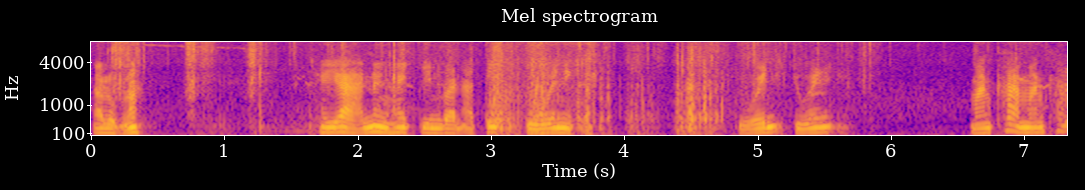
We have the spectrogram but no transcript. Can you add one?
นะลูกเนาะให้ยาหนึ่งให้กินวันอาทิตย์ดูไว้นี่ก่อนดูไว้ดูไว้นี่มันค่ามันค่า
